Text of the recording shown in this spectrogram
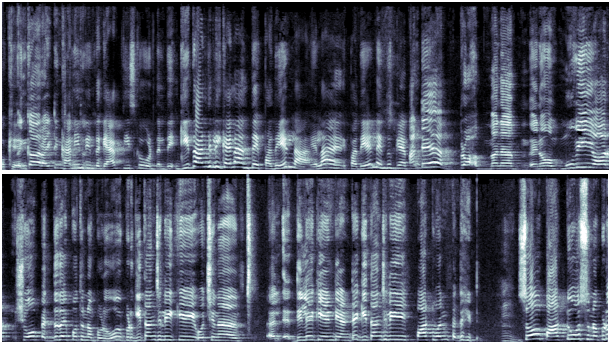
ఓకే. ఇంకా రైటింగ్ కానీ ఇంత గ్యాప్ తీసుకోకూడదండి గీతాంజలికైనా అంతే పదేళ్ళ ఎలా పదేళ్ళు ఎందుకు గ్యాప్? అంటే మన you know movie or show పెద్దదైపోతున్నప్పుడు ఇప్పుడు గీతాంజలికి వచ్చిన డిలేకి ఏంటి అంటే గీతాంజలి పార్ట్ వన్ పెద్ద హిట్ సో పార్ట్ టూ వస్తున్నప్పుడు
